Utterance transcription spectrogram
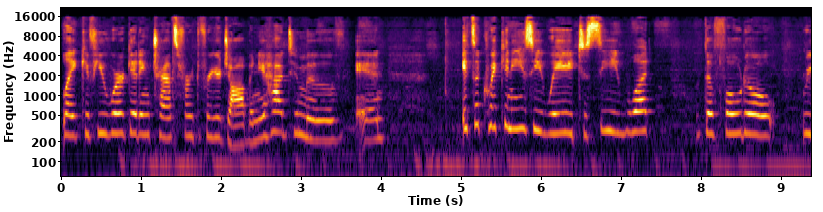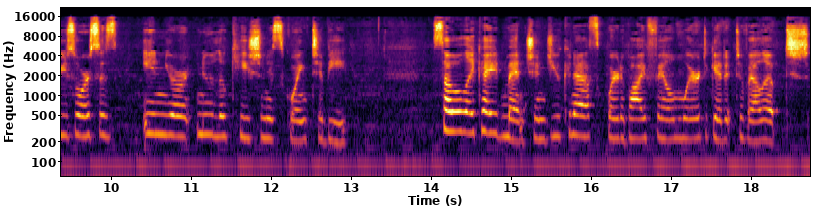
like if you were getting transferred for your job and you had to move and it's a quick and easy way to see what the photo resources in your new location is going to be. So, like I had mentioned, you can ask where to buy film, where to get it developed,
